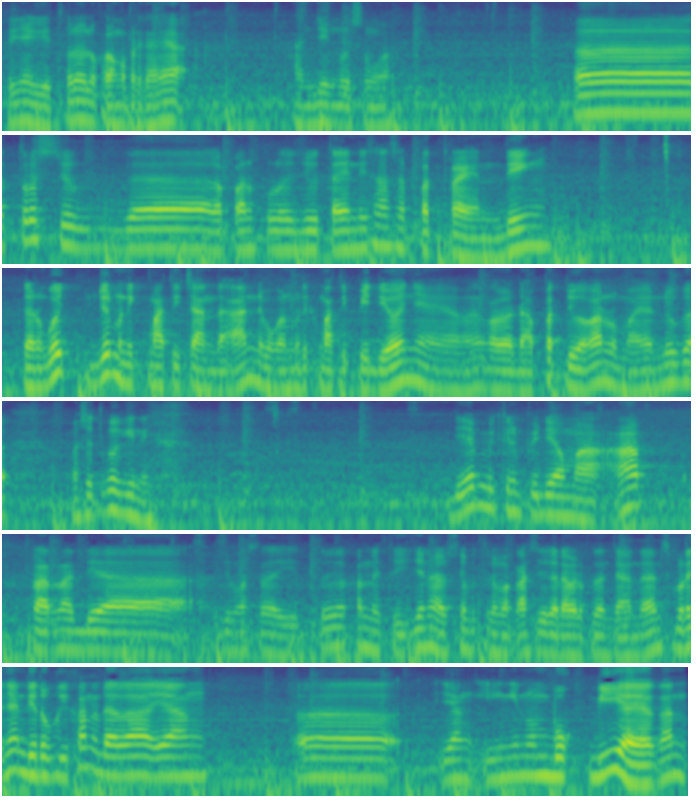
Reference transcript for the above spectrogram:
intinya gitu lo kalau nggak percaya anjing lo semua. Uh, terus juga 80 juta ini kan sempat trending. Dan gue jujur menikmati candaan bukan menikmati videonya ya. Kalau dapat juga kan lumayan juga. Maksud gue gini dia bikin video maaf karena dia di masa itu kan netizen harusnya berterima kasih karena dapat candaan sebenarnya yang dirugikan adalah yang uh, yang ingin membuk dia ya kan?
